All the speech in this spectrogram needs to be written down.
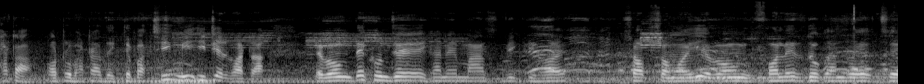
ভাটা, অটো ভাটা দেখতে পাচ্ছি ইটের ভাটা। এবং দেখুন যে এখানে মাছ বিক্রি হয় সব সময়ই, এবং ফলের দোকান রয়েছে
